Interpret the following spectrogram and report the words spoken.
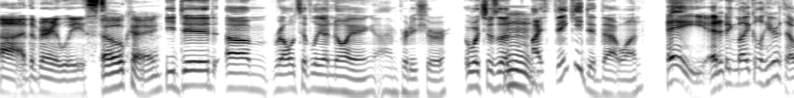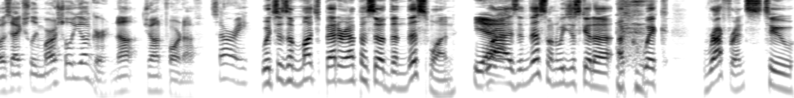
Uh, at the very least. Okay. He did um relatively annoying. I'm pretty sure, which is a. I Mm. think he did that one, Hey, editing Michael here. That was actually Marshall Younger, not John Fornof. Sorry. which is a much better episode than this one. Yeah. Whereas in this one, we just get a, a quick reference to,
